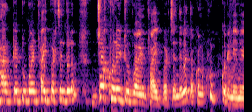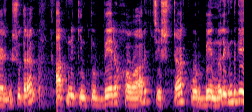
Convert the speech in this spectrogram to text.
হারকে টু পয়েন্ট ফাইভ পার্সেন্ট দিল, যখনই টু পয়েন্ট ফাইভ পার্সেন্ট দেবে, তখন হুট করে নেমে আসবে। সুতরাং আপনি কিন্তু বের হওয়ার চেষ্টা করবেন। নইলে কিন্তু কি,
